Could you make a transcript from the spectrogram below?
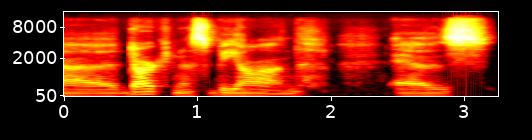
uh, darkness beyond, as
